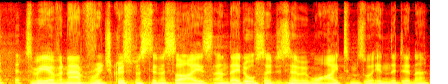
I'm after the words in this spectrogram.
to be of an average Christmas dinner size, and they'd also determine what items were in the dinner.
